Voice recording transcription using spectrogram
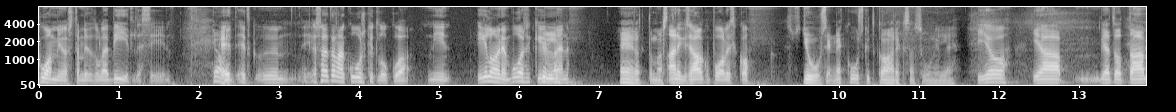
huomiosta, mitä tulee Beatlesiin. Et, et, äh, jos ajatellaan 60-lukua, niin iloinen vuosikymmen. Kyllä Ehdottomasti. Ainakin se alkupuolisko. Juu, sinne 68 suunnilleen. Joo, ja, ja tota,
